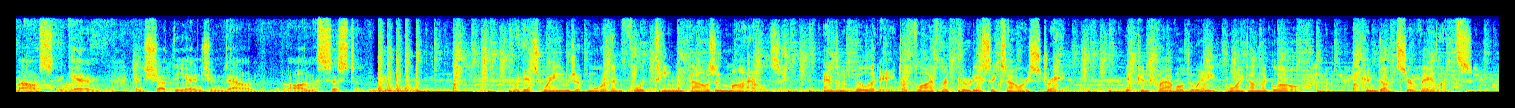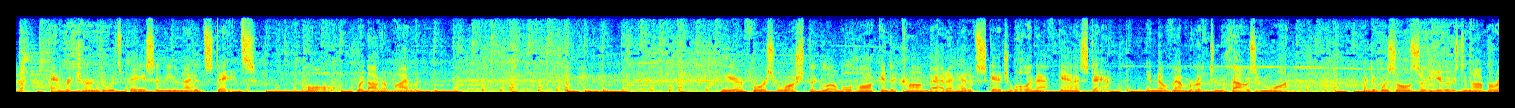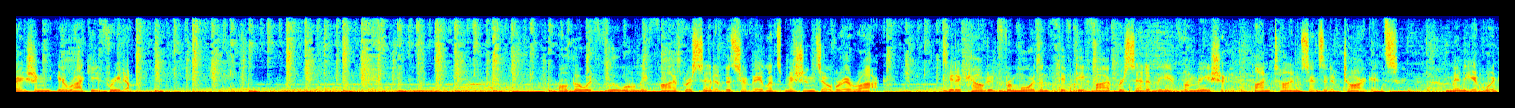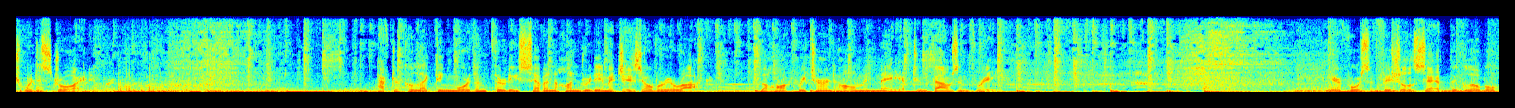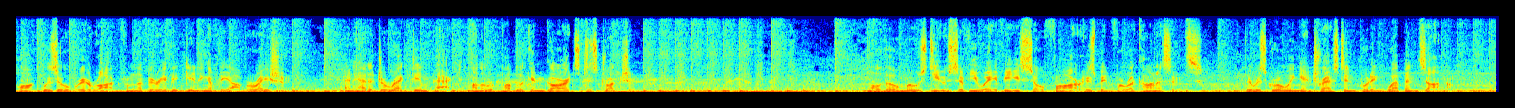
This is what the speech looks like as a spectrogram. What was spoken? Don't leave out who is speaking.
Speaker 1: mouse again and shut the engine down on the system.
Speaker 2: With its range of more than 14,000 miles and an ability to fly for 36 hours straight, it can travel to any point on the globe, conduct surveillance, and return to its base in the United States, all without a pilot. The Air Force rushed the Global Hawk into combat ahead of schedule in Afghanistan in November of 2001, and it was also used in Operation Iraqi Freedom. Although it flew only 5% of the surveillance missions over Iraq, it accounted for more than 55% of the information on time-sensitive targets, many of which were destroyed. After collecting more than 3,700 images over Iraq, the Hawk returned home in May of 2003. Force officials said the Global Hawk was over Iraq from the very beginning of the operation and had a direct impact on the Republican Guard's destruction. Although most use of UAVs so far has been for reconnaissance, there is growing interest in putting weapons on them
